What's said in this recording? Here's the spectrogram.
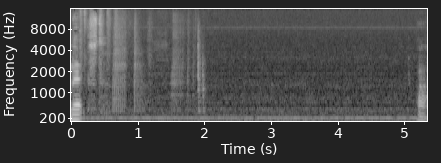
Next. Ah.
